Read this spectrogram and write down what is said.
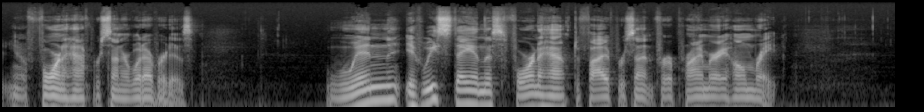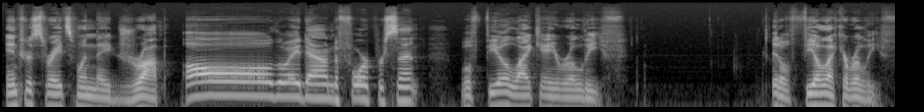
you know four and a half percent or whatever it is. When if we stay in this four and a half to five percent for a primary home rate, interest rates when they drop all the way down to four percent will feel like a relief. It'll feel like a relief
